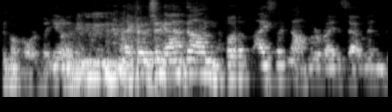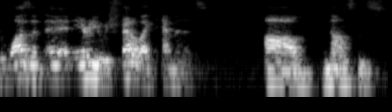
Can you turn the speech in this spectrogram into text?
There's no cord, but you know what I mean. I could have said, I'm done, but I was like, no, I'm going to write this out. And then there was an, an area which felt like 10 minutes of nonsense,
